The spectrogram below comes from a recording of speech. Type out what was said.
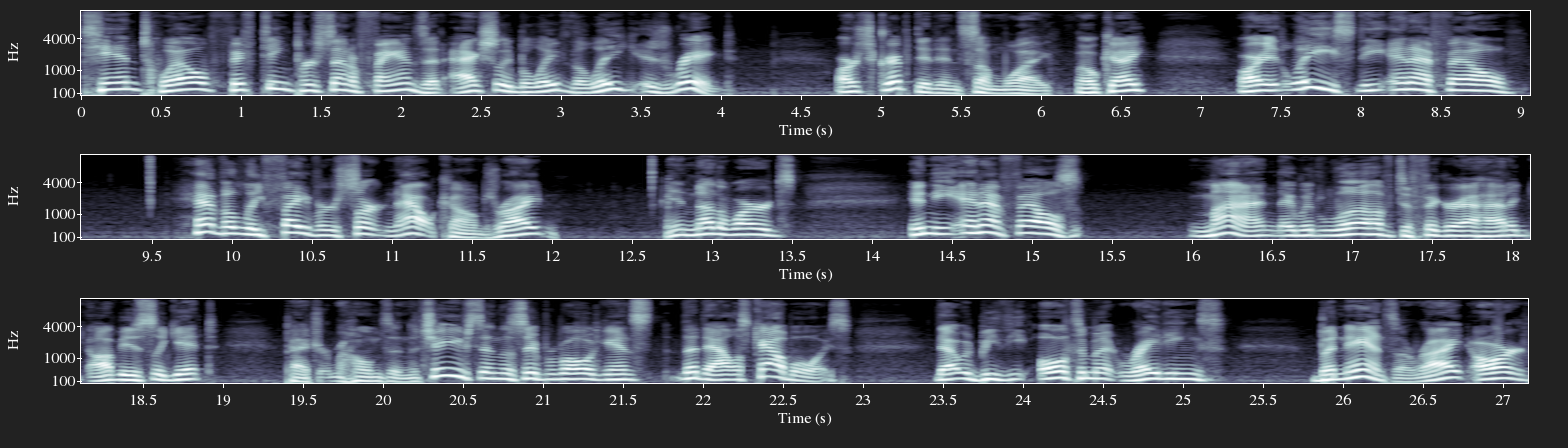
10, 12, 15% of fans that actually believe the league is rigged or scripted in some way. Okay. Or at least the NFL heavily favors certain outcomes, right? In other words, in the NFL's mind, they would love to figure out how to obviously get Patrick Mahomes and the Chiefs in the Super Bowl against the Dallas Cowboys. That would be the ultimate ratings bonanza, right? Or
